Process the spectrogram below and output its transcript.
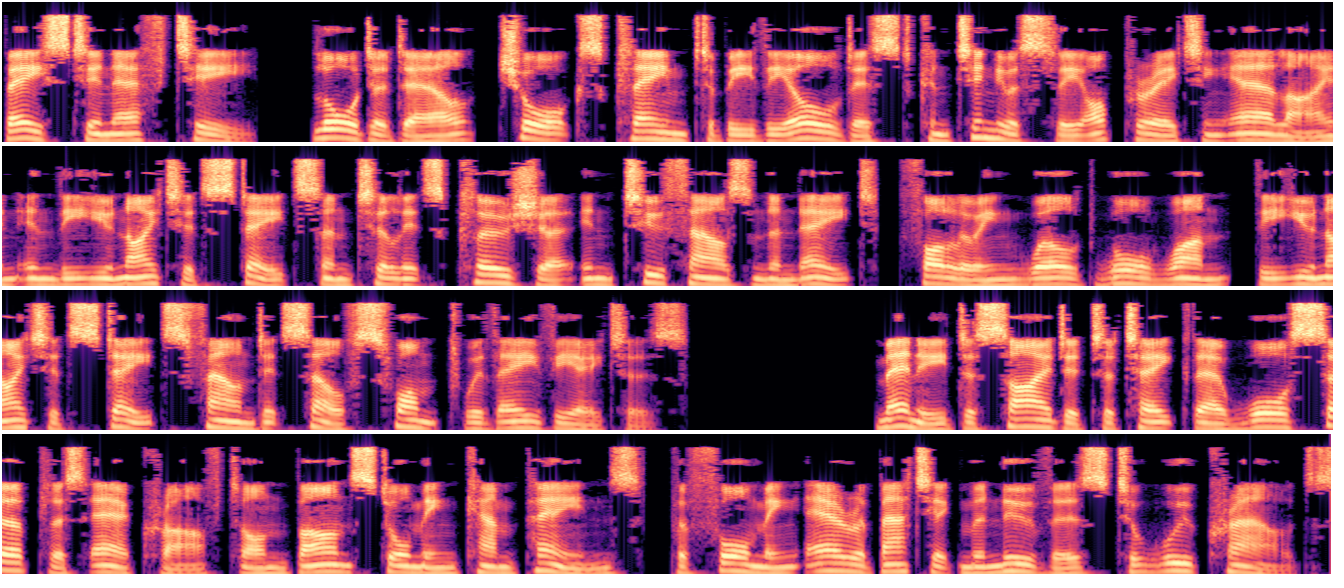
Based in Ft. Lauderdale, Chalks claimed to be the oldest continuously operating airline in the United States until its closure in 2008. Following World War I, the United States found itself swamped with aviators. Many decided to take their war surplus aircraft on barnstorming campaigns, performing aerobatic maneuvers to woo crowds.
